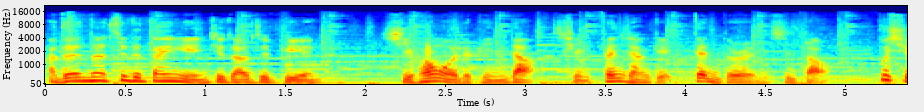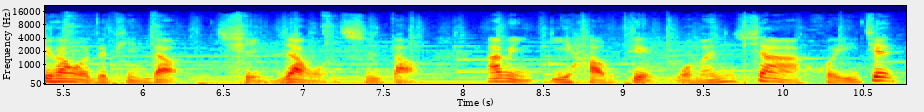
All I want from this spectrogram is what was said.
好的，那这个单元就到这边。喜欢我的频道，请分享给更多人知道；不喜欢我的频道，请让我知道。阿敏一号店，我们下回见。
